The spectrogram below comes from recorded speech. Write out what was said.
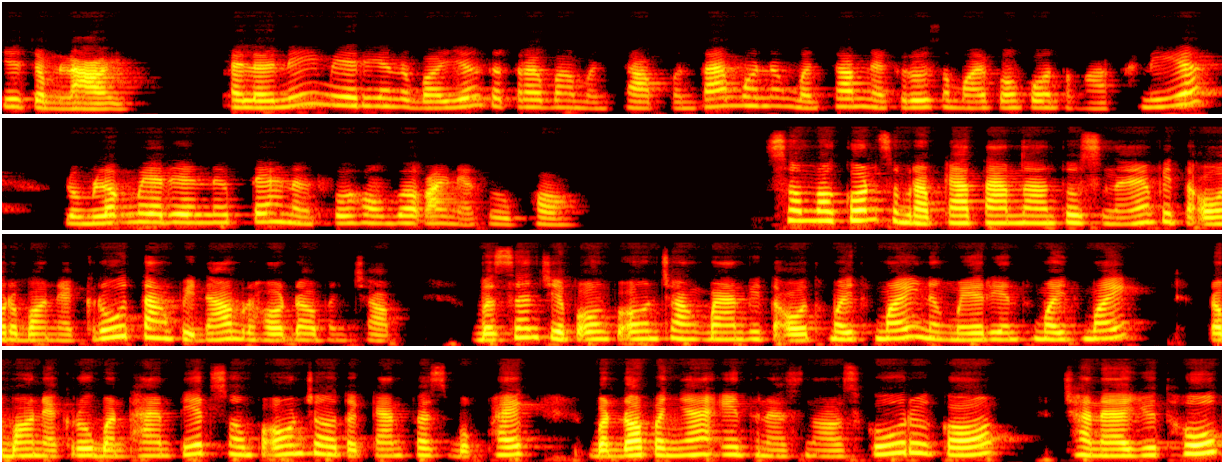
ជាចម្លើយឥឡូវនេះមេរៀនរបស់យើងក៏ត្រូវបានបញ្ចប់ប៉ុន្តែមុននឹងបញ្ចប់អ្នកគ្រូសូមឲ្យបងប្អូនទាំងអស់គ្នា រំលឹកមេរៀននៅផ្ទះនិងធ្វើ homework ឲ្យអ្នកគ្រូផងសូមអរគុណសម្រាប់ការតាមដានទស្សនាវីដេអូរបស់អ្នកគ្រូតាំងពីដើមរហូតដល់បញ្ចប់បើសិនជាបងប្អូនចង់បានវីដេអូថ្មីៗនិងមេរៀនថ្មីៗរបស់អ្នកគ្រូបន្ថែមទៀតសូមបងប្អូនចូលទៅកាន់ Facebook Page បណ្ដុះបញ្ញា International School ឬក៏ Channel YouTube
